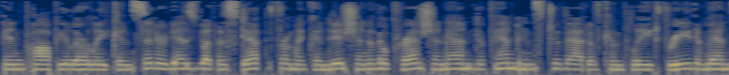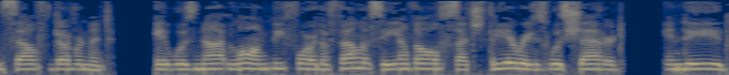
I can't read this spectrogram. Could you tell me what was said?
been popularly considered as but a step from a condition of oppression and dependence to that of complete freedom and self-government. It was not long before the fallacy of all such theories was shattered. Indeed,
